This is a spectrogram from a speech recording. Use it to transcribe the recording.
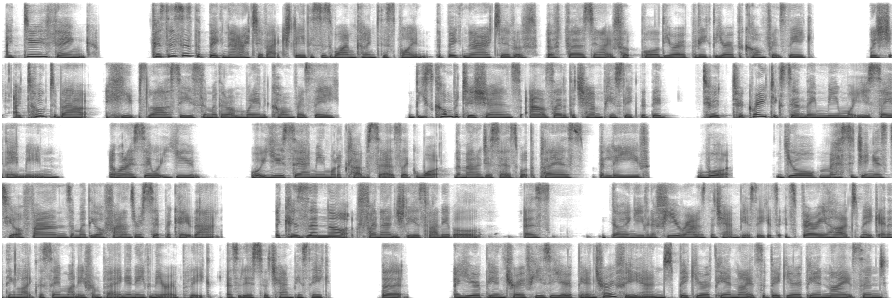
I do think because this is the big narrative, actually. This is why I'm coming to this point. The big narrative of, of Thursday night football, the Europa League, the Europa Conference League, which I talked about heaps last season, whether I'm winning the Conference League. These competitions outside of the Champions League, that they, to, to a great extent, they mean what you say they mean. And when I say what you, what you say, I mean what a club says, like what the manager says, what the players believe, what your messaging is to your fans and whether your fans reciprocate that because they're not financially as valuable as going even a few rounds in the Champions League. It's, it's very hard to make anything like the same money from playing in even the Europa League as it is to the Champions League. But a European trophy is a European trophy, and big European nights are big European nights. And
